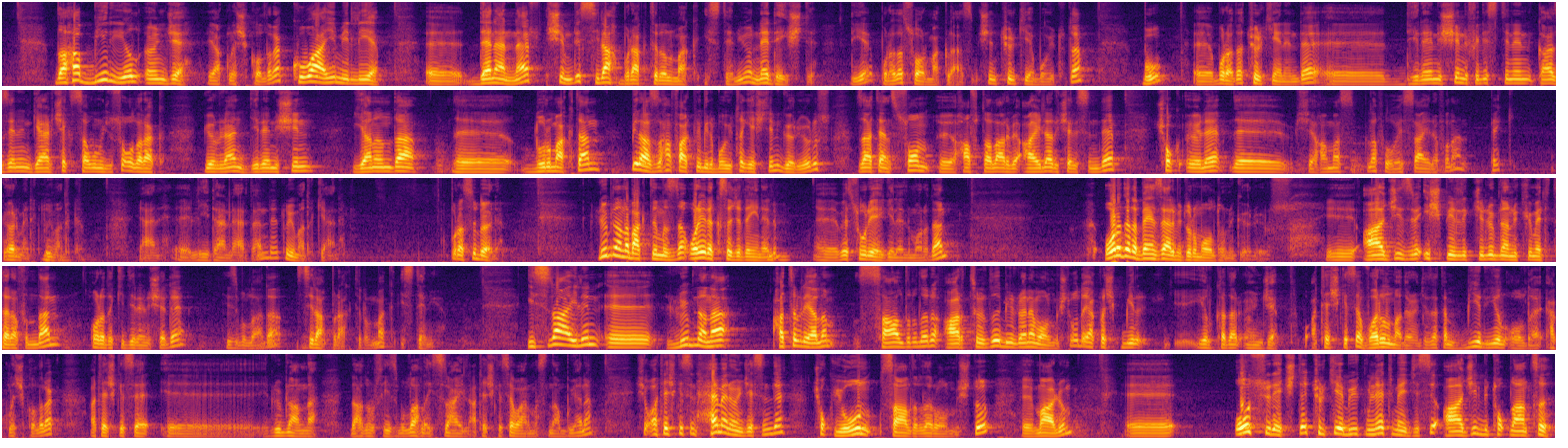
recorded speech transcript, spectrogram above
Daha bir yıl önce yaklaşık olarak Kuvayi Milliye e, denenler şimdi silah bıraktırılmak isteniyor. Ne değişti diye burada sormak lazım. Şimdi Türkiye boyutu da bu. E, burada Türkiye'nin de e, direnişin, Filistin'in, Gazze'nin gerçek savunucusu olarak görülen direnişin yanında e, durmaktan biraz daha farklı bir boyuta geçtiğini görüyoruz. Zaten son e, haftalar ve aylar içerisinde çok öyle e, işte Hamas lafı vesaire falan pek görmedik, duymadık. Yani e, liderlerden de duymadık yani. Burası böyle. Lübnan'a baktığımızda oraya da kısaca değinelim e, ve Suriye'ye gelelim oradan. Orada da benzer bir durum olduğunu görüyoruz. E, aciz ve işbirlikçi Lübnan hükümeti tarafından oradaki direnişe de Hizbullah'a da silah bıraktırılmak isteniyor. İsrail'in e, Lübnan'a hatırlayalım saldırıları artırdığı bir dönem olmuştu. O da yaklaşık bir yıl kadar önce. Bu ateşkese varılmadan önce. Zaten bir yıl oldu yaklaşık olarak ateşkese e, Lübnan'la daha doğrusu Hizbullah'la İsrail'in ateşkese varmasından bu yana. İşte o ateşkesin hemen öncesinde çok yoğun saldırılar olmuştu e, malum. E, o süreçte Türkiye Büyük Millet Meclisi acil bir toplantı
